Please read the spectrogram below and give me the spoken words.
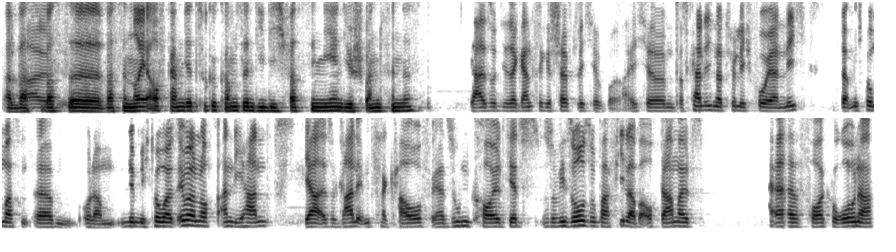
was, was, äh, was sind neue Aufgaben, die dazugekommen sind, die dich faszinieren, die du spannend findest? Ja, also dieser ganze geschäftliche Bereich, äh, das kannte ich natürlich vorher nicht. Da hat mich Thomas ähm, oder nimmt mich Thomas immer noch an die Hand. Ja, also gerade im Verkauf, ja, Zoom-Calls, jetzt sowieso super viel, aber auch damals äh, vor Corona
